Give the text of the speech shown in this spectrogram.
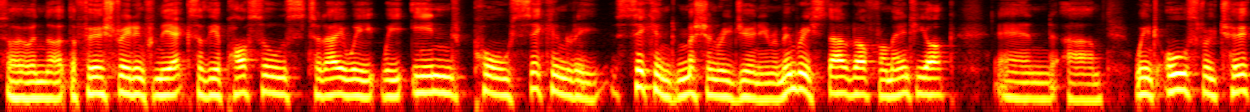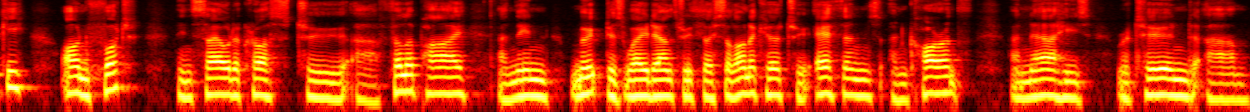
So, in the, the first reading from the Acts of the Apostles, today we, we end Paul's secondary, second missionary journey. Remember, he started off from Antioch and um, went all through Turkey on foot, then sailed across to uh, Philippi, and then worked his way down through Thessalonica to Athens and Corinth, and now he's returned um,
